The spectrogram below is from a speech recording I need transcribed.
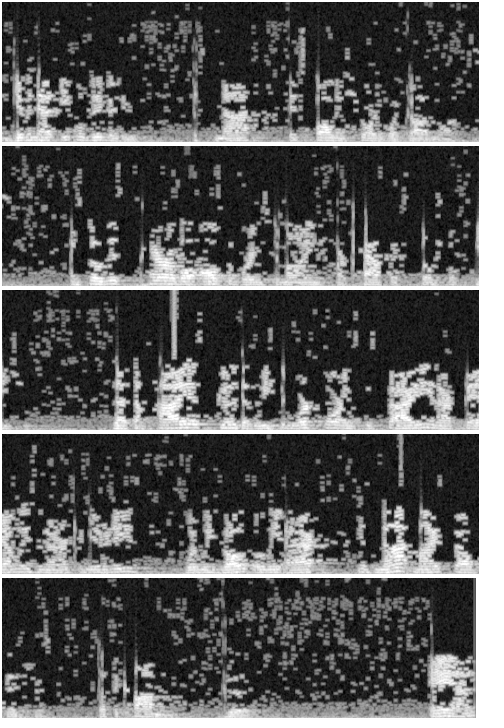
and given that equal dignity, it's not, it's falling short of what God wants. And so this parable also brings to mind our Catholic social teaching. That the highest good that we should work for in society, in our families, in our communities, when we vote, when we act, is not my self interest, but the common good. And,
